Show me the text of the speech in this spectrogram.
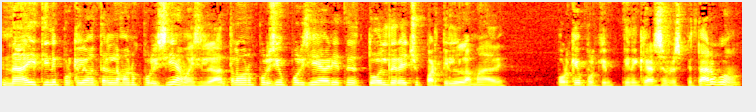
nadie tiene por qué levantarle la mano a un policía, ma. Y si le levanta la mano a un policía, un policía debería tener todo el derecho a partirle la madre. ¿Por qué? Porque tiene que darse a respetar, weón.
